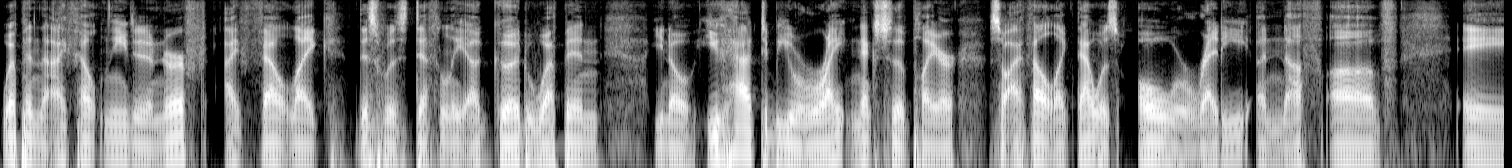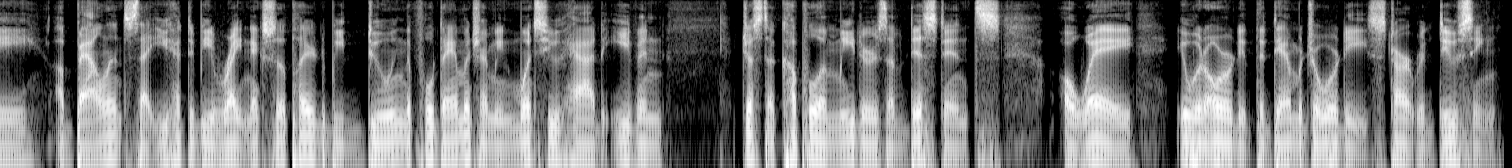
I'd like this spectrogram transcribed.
weapon that I felt needed a nerf. I felt like this was definitely a good weapon. You know, you had to be right next to the player, so I felt like that was already enough of a a balance that you had to be right next to the player to be doing the full damage. I mean, once you had even just a couple of meters of distance away, it would already the damage already start reducing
